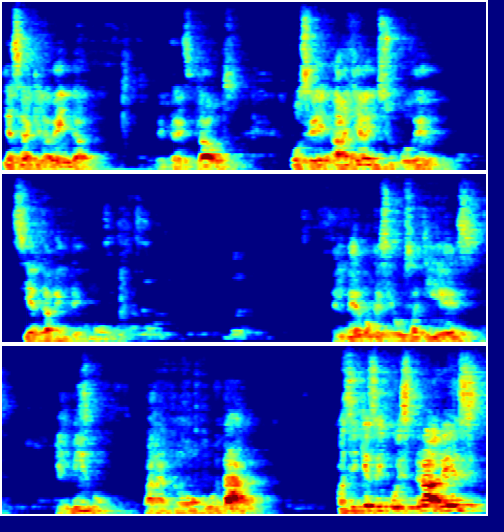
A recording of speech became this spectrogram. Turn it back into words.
ya sea que la venda, venta de esclavos, o se halla en su poder, ciertamente como El verbo que se usa allí es el mismo, para no hurtar. Así que secuestrar es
